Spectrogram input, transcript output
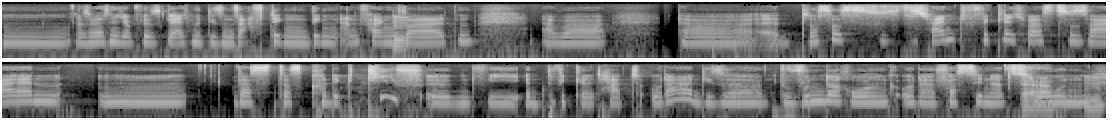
mh, Also ich weiß nicht, ob wir es gleich mit diesen saftigen Dingen anfangen Mhm. sollten, aber äh, das ist, das scheint wirklich was zu sein, mh, was das Kollektiv irgendwie entwickelt hat, oder? Diese Bewunderung oder ja, Faszination hm.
